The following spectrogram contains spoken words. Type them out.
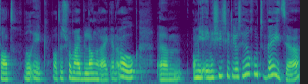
Wat wil ik? Wat is voor mij belangrijk? En ook ehm, om je energiecyclus heel goed te weten.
